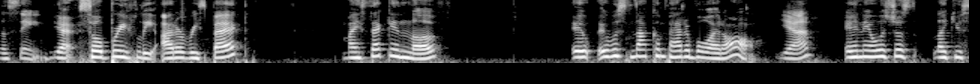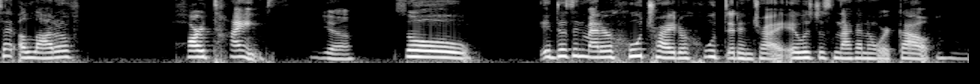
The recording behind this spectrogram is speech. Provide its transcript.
the same. Yeah. So briefly, out of respect, my second love, it it was not compatible at all, Yeah. And it was just like you said, a lot of hard times. Yeah. So it doesn't matter who tried or who didn't try. It was just not gonna work out. Mm-hmm.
